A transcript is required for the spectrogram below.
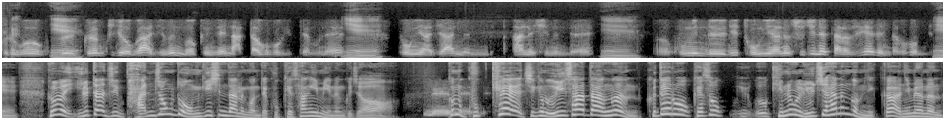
그리고 예. 그, 런 필요가 아직은 뭐 굉장히 낮다고 보기 때문에 예. 동의하지 않는 않으시는데 예. 어, 국민들이 동의하는 수준에 따라서 해야 된다고 봅니다. 예. 그러면 일단 지금 반 정도 옮기신다는 건데 국회 상임위는 그죠? 네. 그럼 네, 국회 지금 의사당은 그대로 계속 기능을 유지하는 겁니까? 아니면은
